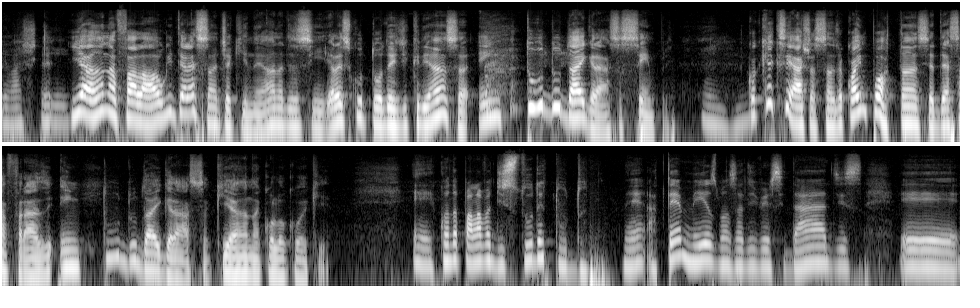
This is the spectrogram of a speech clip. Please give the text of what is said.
eu acho que. E a Ana fala algo interessante aqui, né? A Ana diz assim: ela escutou desde criança, em tudo dai graça, sempre. Uhum. O que, é que você acha, Sandra? Qual a importância dessa frase em tudo dai graça que a Ana colocou aqui? É, quando a palavra diz tudo, é tudo. Né? Até mesmo as adversidades. É,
